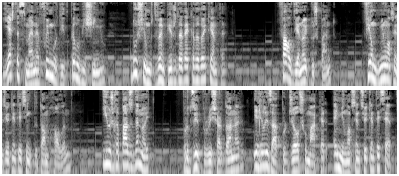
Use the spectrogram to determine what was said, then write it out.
e esta semana fui mordido pelo bichinho dos filmes de vampiros da década de 80. Falo de A Noite do Espanto, filme de 1985 de Tom Holland, e Os Rapazes da Noite, produzido por Richard Donner e realizado por Joel Schumacher em 1987.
